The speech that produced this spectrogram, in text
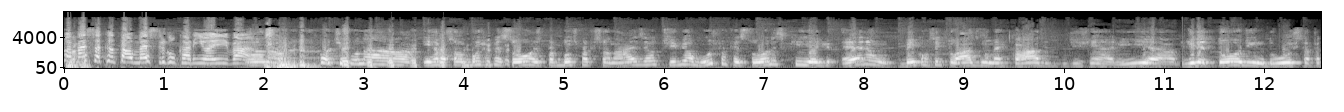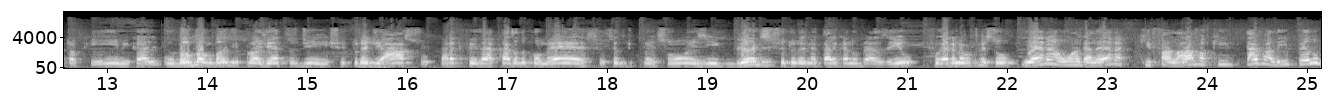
Começa a cantar o mestre com carinho aí, vai. Não, não. Pô, tipo, na, em relação a bons professores, pra bons profissionais, eu tive alguns professores que eram bem conceituados no mercado de engenharia, diretor de indústria petroquímica, o bambambam de projetos de estrutura de aço, o cara que fez a Casa do Comércio, o Centro de Convenções e grandes estruturas metálicas no Brasil, era meu professor. E era uma galera que falava que estava ali pelo,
